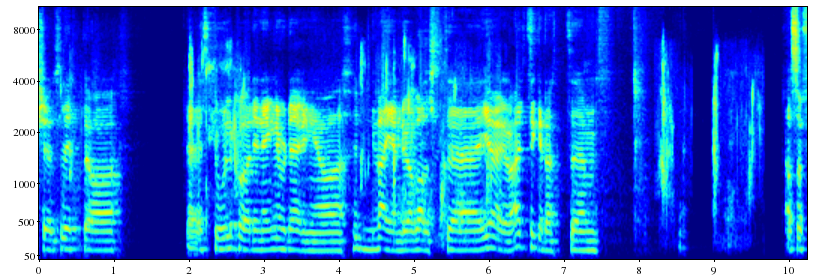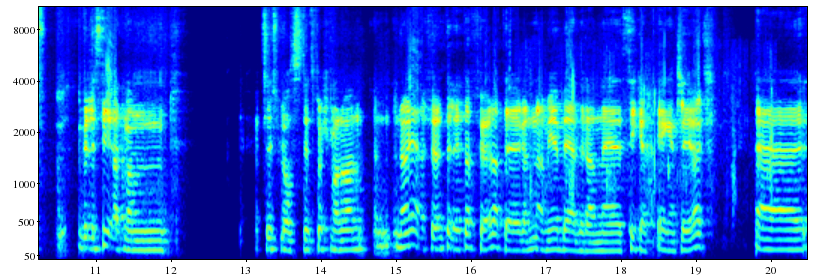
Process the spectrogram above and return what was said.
selvtillit og eh, stole på dine egne vurderinger og veien du har valgt, eh, gjør jo helt sikkert at um, Altså, vil jeg si at man Litt låst spørsmål, men når jeg skjønte litt, da føler jeg at det rønner mye bedre enn jeg sikkert egentlig gjør. Eh,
